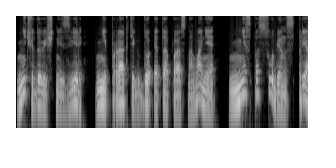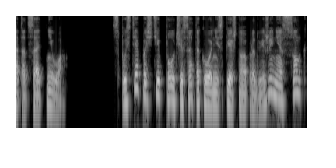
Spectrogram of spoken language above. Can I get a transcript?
ни чудовищный зверь, ни практик до этапа основания не способен спрятаться от него. Спустя почти полчаса такого неспешного продвижения Сонг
